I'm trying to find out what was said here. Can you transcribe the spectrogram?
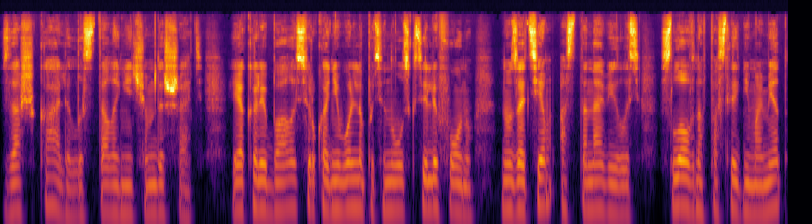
зашкалил и стало нечем дышать. Я колебалась, рука невольно потянулась к телефону, но затем остановилась, словно в последний момент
